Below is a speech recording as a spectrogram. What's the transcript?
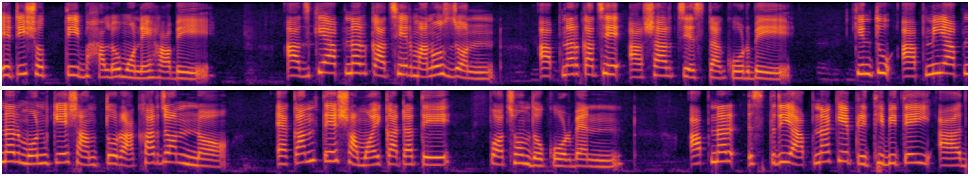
এটি সত্যি ভালো মনে হবে। আজকে আপনার কাছের মানুষজন আপনার কাছে আসার চেষ্টা করবে। কিন্তু আপনি আপনার মনকে শান্ত রাখার জন্য একান্তে সময় কাটাতে পছন্দ করবেন। আপনার স্ত্রী আপনাকে পৃথিবীতেই আজ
